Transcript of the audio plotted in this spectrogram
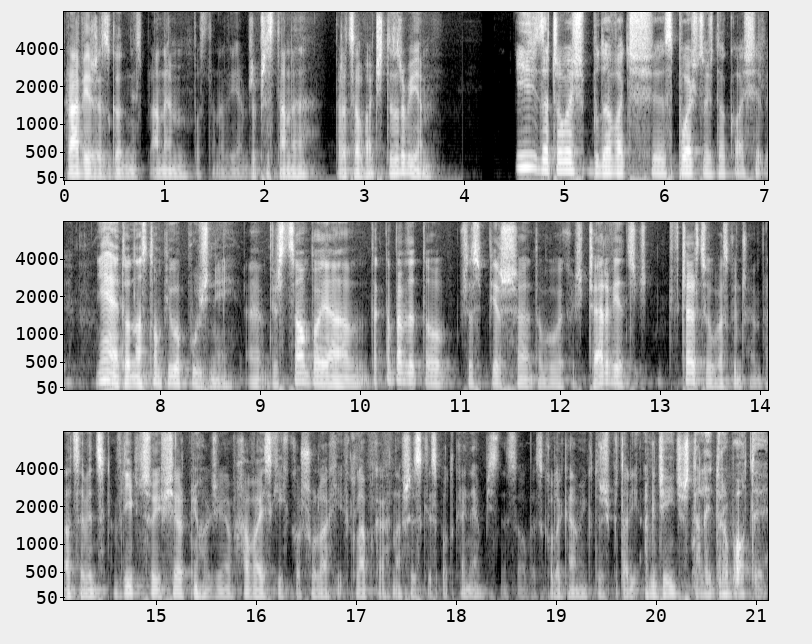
prawie że zgodnie z planem, postanowiłem, że przestanę pracować i to zrobiłem. I zacząłeś budować e, społeczność dookoła siebie. Nie, to nastąpiło później. E, Wiesz co, bo ja tak naprawdę to przez pierwsze, to był jakoś czerwiec, w czerwcu chyba skończyłem pracę, więc w lipcu i w sierpniu chodziłem w hawajskich koszulach i w klapkach na wszystkie spotkania biznesowe z kolegami, którzy pytali, a gdzie idziesz dalej do roboty?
